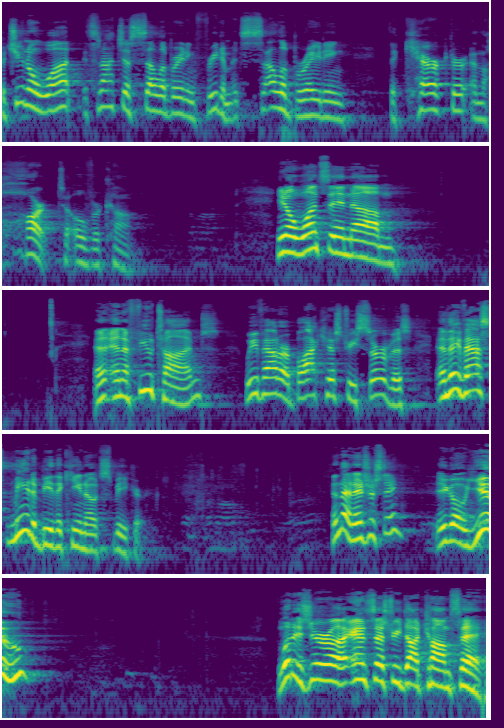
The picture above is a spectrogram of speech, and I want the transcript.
But you know what? It's not just celebrating freedom, it's celebrating the character and the heart to overcome. You know, once in, um, and, and a few times, we've had our Black History service, and they've asked me to be the keynote speaker. Isn't that interesting? You go, you? What does your uh, Ancestry.com say?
